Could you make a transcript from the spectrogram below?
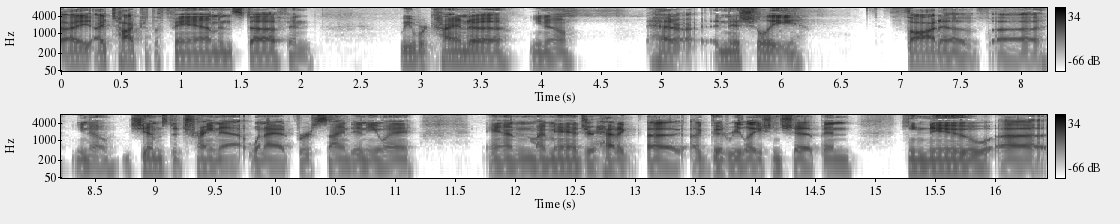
i i talked with the fam and stuff and we were kind of you know had initially thought of uh you know gyms to train at when i had first signed anyway and my manager had a a, a good relationship and he knew uh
